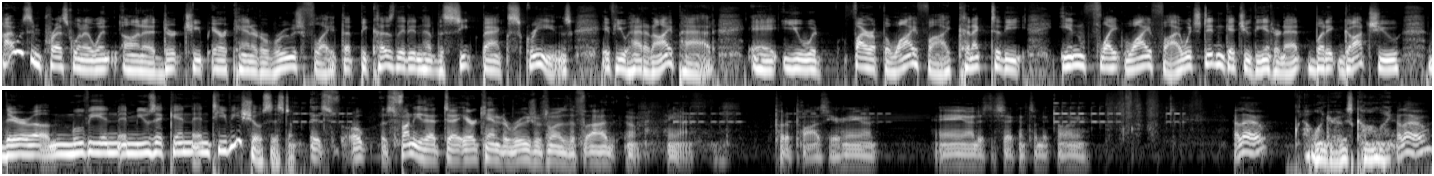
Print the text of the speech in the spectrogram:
I was impressed when I went on a dirt cheap Air Canada Rouge flight that because they didn't have the seat back screens, if you had an iPad, uh, you would fire up the Wi Fi, connect to the in flight Wi Fi, which didn't get you the internet, but it got you their uh, movie and, and music and, and TV show system. It's oh, it's funny that uh, Air Canada Rouge was one of the. Uh, oh, hang on, put a pause here. Hang on, hang on, just a second. Somebody calling me. Hello, I wonder who's calling. hello.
